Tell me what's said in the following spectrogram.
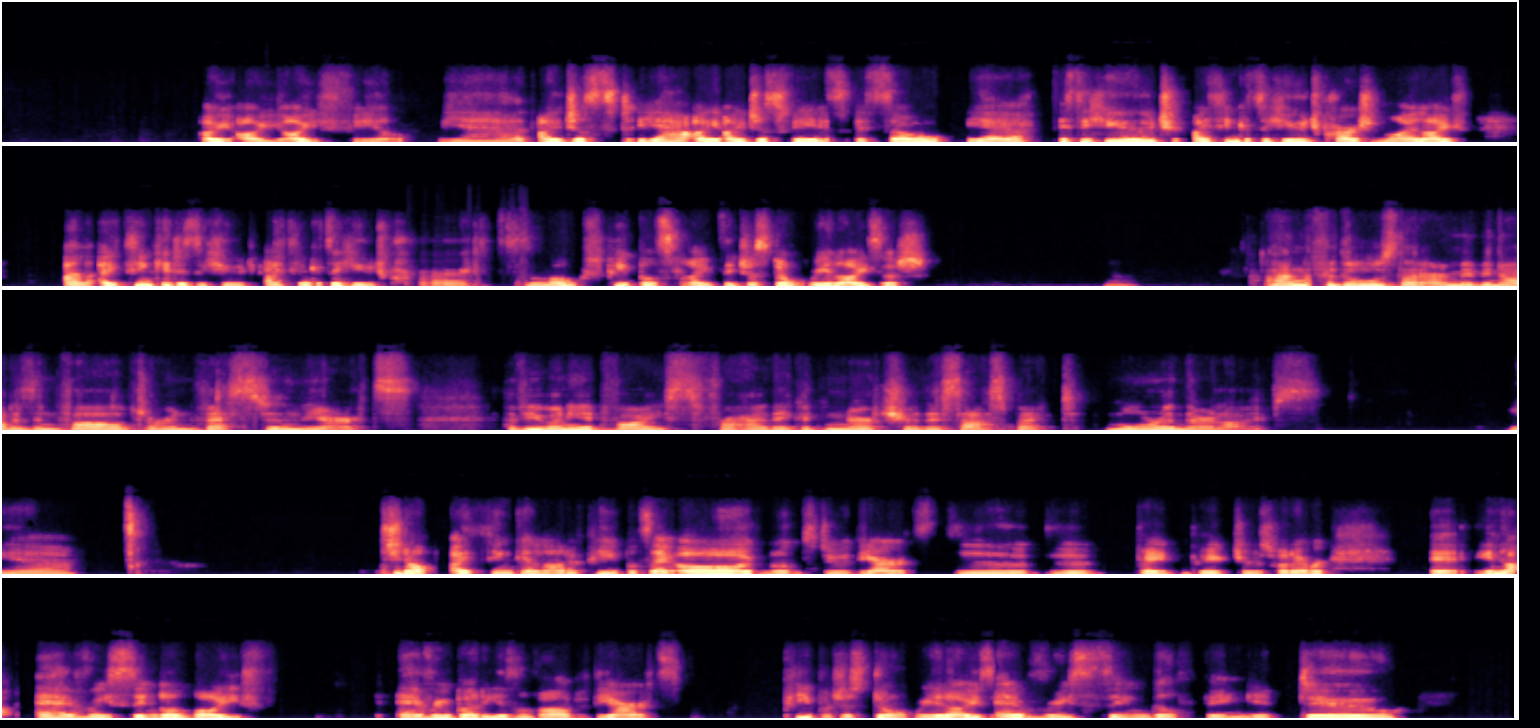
I, I, I feel yeah I just yeah I, I just feel it's, it's so yeah it's a huge I think it's a huge part of my life And I think it is a huge, I think it's a huge part of most people's life. They just don't realize it. And for those that are maybe not as involved or invested in the arts, have you any advice for how they could nurture this aspect more in their lives? Yeah. Do you know, I think a lot of people say, oh, I've nothing to do with the arts, the, the painting pictures, whatever. Eh, you know, every single life, everybody is involved with the arts. People just don't realize every single thing you do,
